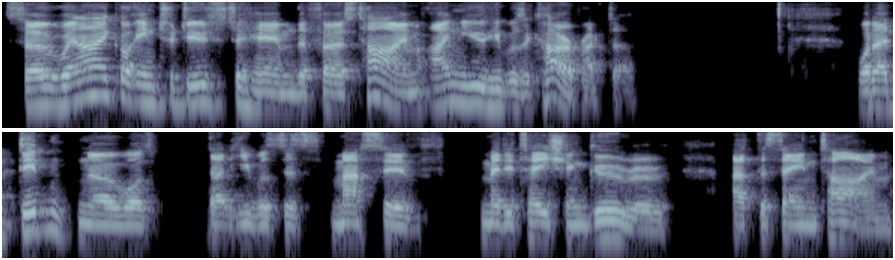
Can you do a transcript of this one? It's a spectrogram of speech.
So when I got introduced to him the first time, I knew he was a chiropractor. What I didn't know was that he was this massive meditation guru at the same time.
